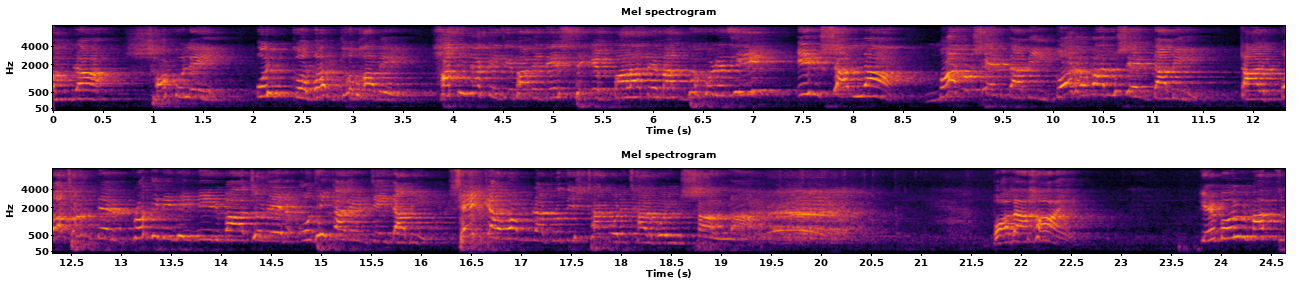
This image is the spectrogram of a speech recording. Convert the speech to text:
আমরা সকলেই ঐক্যবদ্ধভাবে হাসিনাকে যেভাবে দেশ থেকে পালাতে বাধ্য করেছি ইনশাল্লাহ মানুষের দাবি, বড় মানুষের দাবি, তার পছন্দের প্রতিনিধি নির্বাচনের অধিকারের যে দাবি, সেইটাও আমরা প্রতিষ্ঠা করে ছাড়বো ইনশাল্লাহ বলা হয়, কেবলমাত্র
